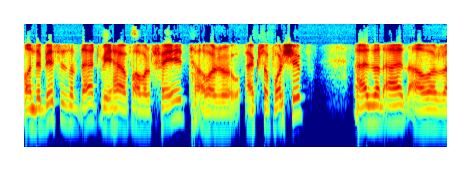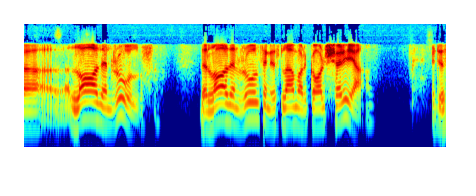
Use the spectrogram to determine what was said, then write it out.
On the basis of that, we have our faith, our acts of worship, as well as our uh, laws and rules. The laws and rules in Islam are called Sharia. It is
